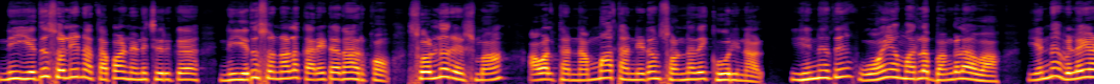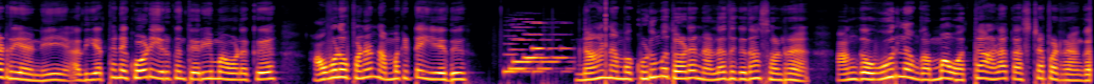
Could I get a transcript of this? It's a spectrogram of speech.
நீ எது சொல்லி நான் தப்பாக நினச்சிருக்க? நீ எது சொன்னாலும் கரெக்டாக தான் இருக்கும். சொல்லு ரேஷ்மா. அவள் தன் அம்மா தன்னிடம் சொன்னதை கூறினாள். என்னது? ஓயாமரில் பங்களாவா? என்ன விளையாடுறியா நீ? அது எத்தனை கோடி இருக்கும் தெரியுமா உனக்கு? அவ்வளோ பணம் நம்மக்கிட்ட ஏது? நான் நம்ம குடும்பத்தோட நல்லதுக்கு தான் சொல்கிறேன் அங்கே ஊரில் உங்கள் அம்மா ஒத்த ஆளாக கஷ்டப்படுறாங்க.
